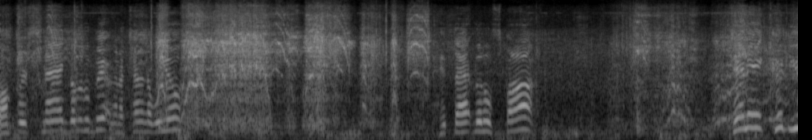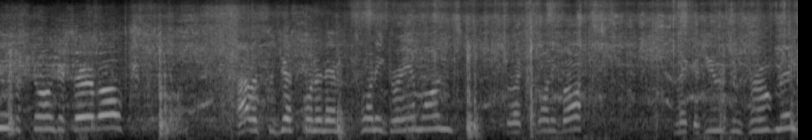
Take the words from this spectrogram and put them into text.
Bumper snagged a little bit. I'm gonna turn the wheel. Hit that little spot. Jenny could use a stronger servo. I would suggest one of them 20 gram ones for like 20 bucks. Make a huge improvement.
